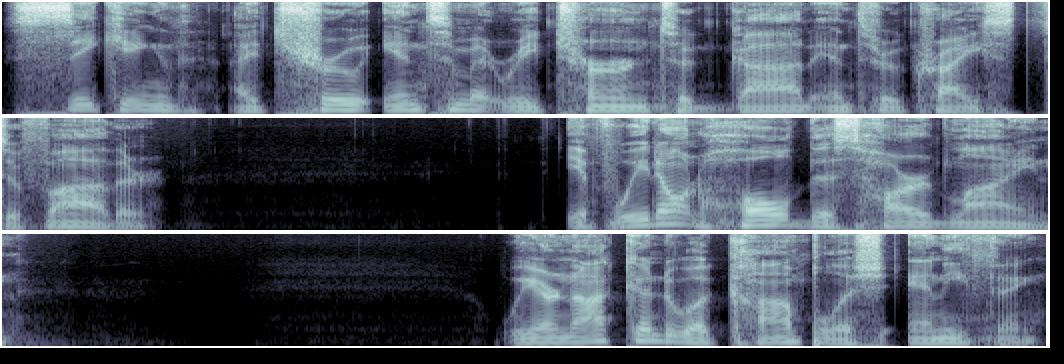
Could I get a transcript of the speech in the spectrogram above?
seeking a true intimate return to God and through Christ to Father, if we don't hold this hard line, we are not going to accomplish anything.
